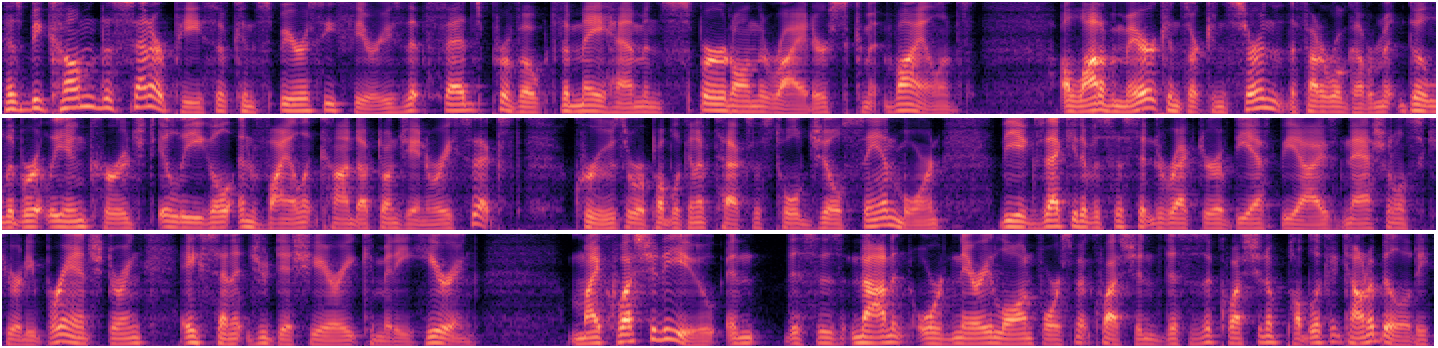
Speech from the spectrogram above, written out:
has become the centerpiece of conspiracy theories that feds provoked the mayhem and spurred on the rioters to commit violence. A lot of Americans are concerned that the federal government deliberately encouraged illegal and violent conduct on January 6th. Cruz, a Republican of Texas, told Jill Sanborn, the executive assistant director of the FBI's National Security Branch, during a Senate Judiciary Committee hearing. My question to you, and this is not an ordinary law enforcement question, this is a question of public accountability.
